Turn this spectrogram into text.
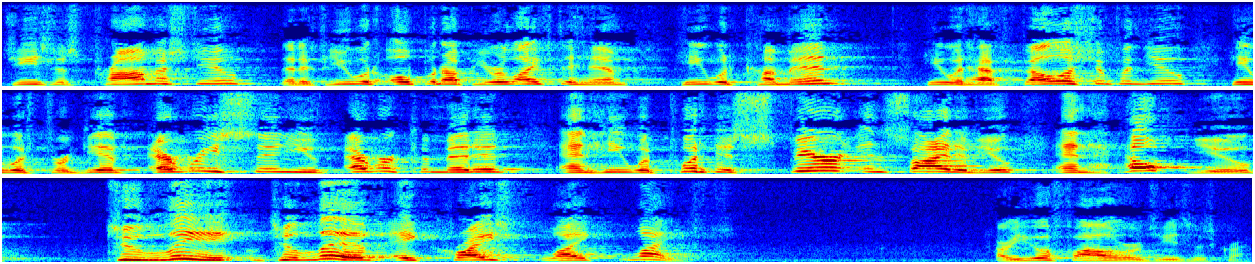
Jesus promised you that if you would open up your life to Him, He would come in, He would have fellowship with you, He would forgive every sin you've ever committed, and He would put His Spirit inside of you and help you to, lead, to live a Christ like life. Are you a follower of Jesus Christ?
